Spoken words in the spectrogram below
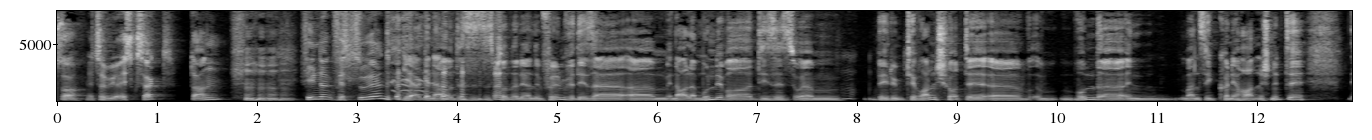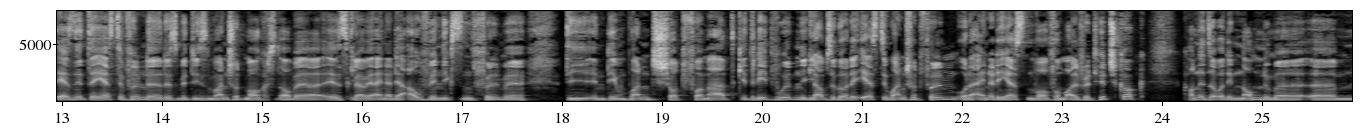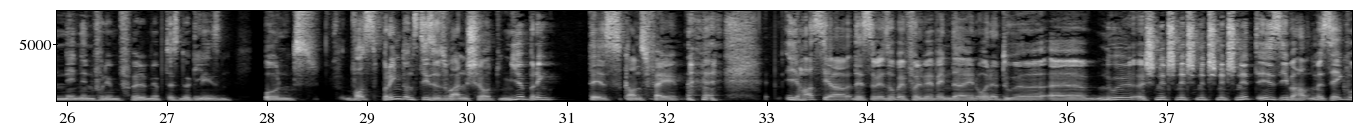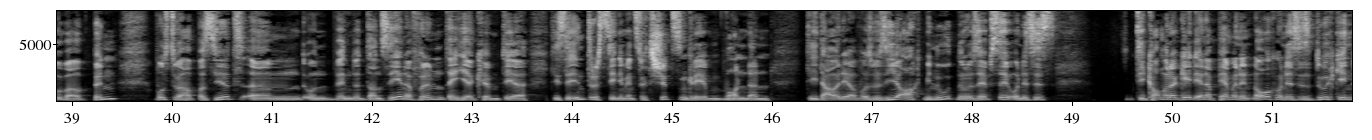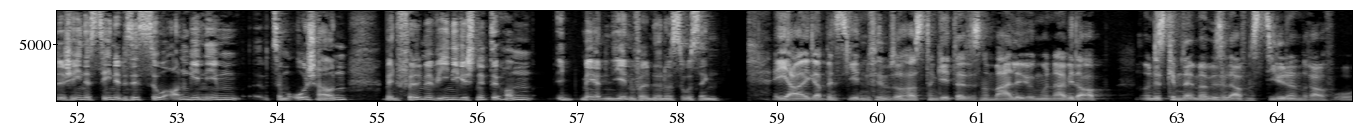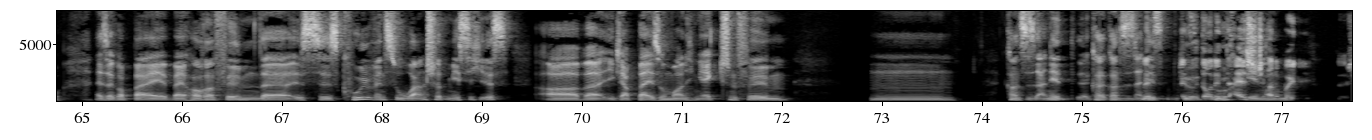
So, jetzt habe ich alles gesagt dann vielen Dank fürs Zuhören. Ja, genau, das ist das Besondere an dem Film, für das er ähm, in aller Munde war, dieses ähm, berühmte One-Shot, äh, Wunder, in, man sieht keine harten Schnitte. Er ist nicht der erste Film, der das mit diesem One-Shot macht, aber er ist, glaube ich, einer der aufwendigsten Filme, die in dem One-Shot-Format gedreht wurden. Ich glaube sogar der erste One-Shot-Film oder einer der ersten war vom Alfred Hitchcock, kann jetzt aber den Namen nicht mehr ähm, nennen von dem Film, ich habe das nur gelesen. Und was bringt uns dieses One-Shot? Mir bringt das ganz viel. ich hasse ja das sowieso bei Filmen, wenn da in einer Tour äh, nur Schnitt, Schnitt, Schnitt, Schnitt, Schnitt ist, ich überhaupt nicht mehr sehe, wo ich überhaupt bin, was überhaupt passiert. Ähm, und wenn du dann sehen, ein Film, der herkommt, der diese Intro-Szene, wenn sie durch Schützengräben wandern, die dauert ja, was weiß ich, acht Minuten oder selbst, und es ist die Kamera geht ja permanent nach und es ist eine durchgehende schöne Szene. Das ist so angenehm zum Anschauen, wenn Filme wenige Schnitte haben. Ich möchte in jedem Fall nur noch so singen. Ja, ich glaube, wenn du jeden Film so hast, dann geht da das Normale irgendwann auch wieder ab. Und es kommt da immer ein bisschen auf den Stil dann drauf. Oh. Also gerade bei, bei Horrorfilmen, da ist es cool, wenn es so One-Shot-mäßig ist. Aber ich glaube, bei so manchen Actionfilmen mh, hm, kannst du es auch nicht, kann, kannst du es auch nicht, wenn, du da nicht schau mal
